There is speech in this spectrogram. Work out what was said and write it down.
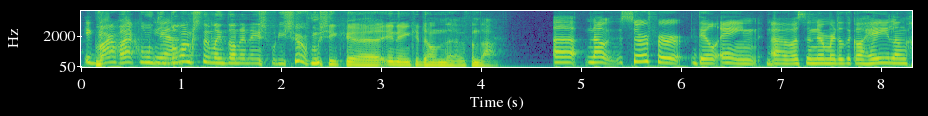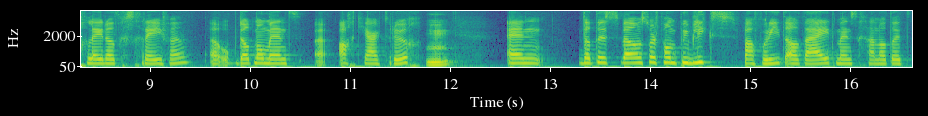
ik Waar, waar komt die ja. belangstelling dan ineens voor die surfmuziek eh, in één keer dan vandaan? Nou, Surfer deel 1 eh, was een nummer dat ik al heel lang geleden had geschreven. Op dat moment acht jaar terug. Mm. En dat is wel een soort van publieksfavoriet altijd. Mensen gaan altijd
